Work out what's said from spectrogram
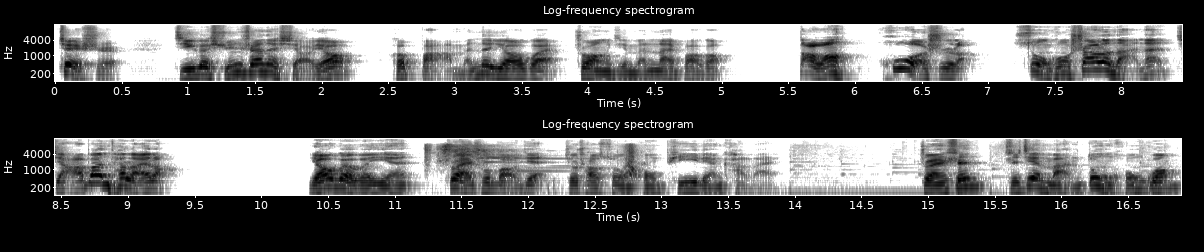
这时，几个巡山的小妖和把门的妖怪撞进门来报告：“大王，祸事了！孙悟空杀了奶奶，假扮他来了。”妖怪闻言，拽出宝剑就朝孙悟空劈脸砍来。转身，只见满洞红光，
